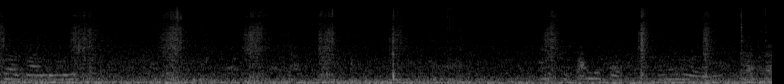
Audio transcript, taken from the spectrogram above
Sabali mo na. Ay, paano to? Ano?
